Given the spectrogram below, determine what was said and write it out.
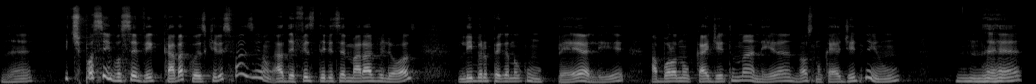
Né? E tipo assim, você vê cada coisa que eles faziam. A defesa deles é maravilhosa. Líbero pegando com o pé ali. A bola não cai de jeito maneira. Nossa, não cai de jeito nenhum. Né?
